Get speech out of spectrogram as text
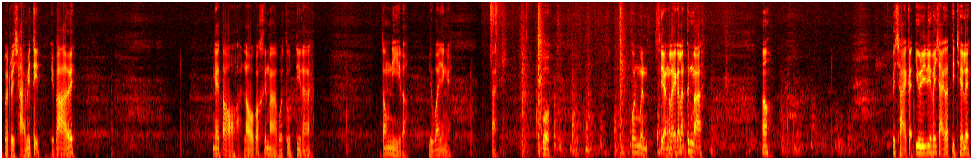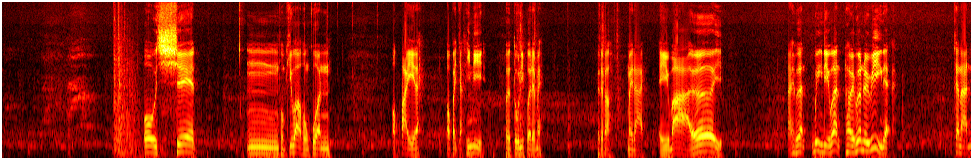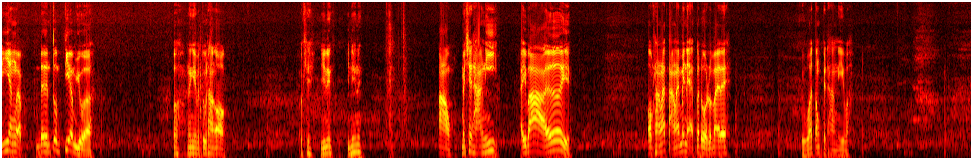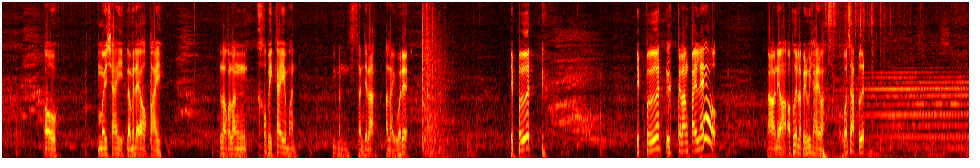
เปิดไฟฉายไม่ติดไอ้บ้าเอ้ย ไงต่อเราก็ขึ้นมาบนสุดนี่แล้วนะ ต้องหนีเหรอ หรือว่ายังไง ไปโบคนเหมือนเสียงอะไรกำลังขึ้นมา เอ้าไฟฉายก็อยู่ดีๆไฟฉายก็ติดเฉยเลย โอ้เชดอืมผมคิดว่าผมควรออกไปนะ ออกไปจากที่นี่ ปิดประตูนี้เปิดได้ไหมเปิดได้เปล่าไม่ได้ ไอ้บ้า เอ้ยไอ้เพื่อนวิ่งดีเพื่อนทำไมเพื่อนไม่วิ่งเนี่ยขนาดนี้ยังแบบเดินต้มเตี้ยมอยู่เหรอโอ้นั่นไงประตูทางออก โอเคนิดนึงอีกนิดนึงอ้าวไม่ใช่ทางนี้ ไอ้บ้า เอ้ย ออกทางหน้าต่างได้ไหมเนี่ยกระโดดลงไปเลย หรือว่าต้องเป็นทางนี้วะโอ้ ไม่ใช่เราไม่ได้ออกไป เรากำลังเข้าไปใกล้มัน นี่มันสัญลักษณ์อะไรวะเนี่ยไอ้ปืดไอ้ปืดกำลังไปแล้วอ้าวเนี่ยเหรอเอาเพื่อนเราเป็นผู้ชายดีกว่าว่าซาปืด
